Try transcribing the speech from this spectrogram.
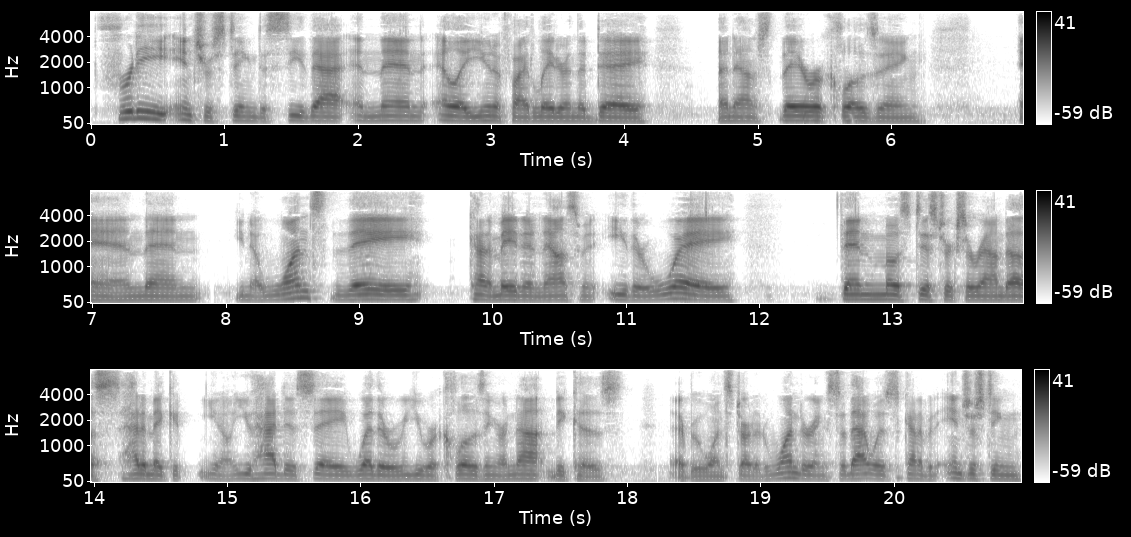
pretty interesting to see that. And then LA Unified later in the day announced they were closing. And then, you know, once they kind of made an announcement either way, then most districts around us had to make it, you know, you had to say whether you were closing or not because everyone started wondering. So that was kind of an interesting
